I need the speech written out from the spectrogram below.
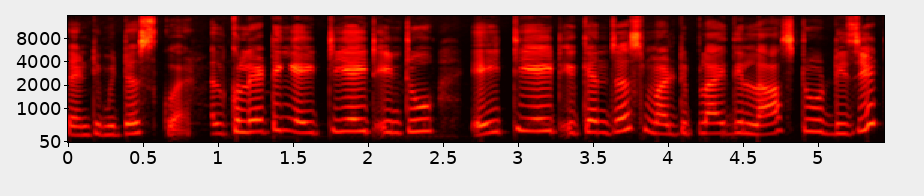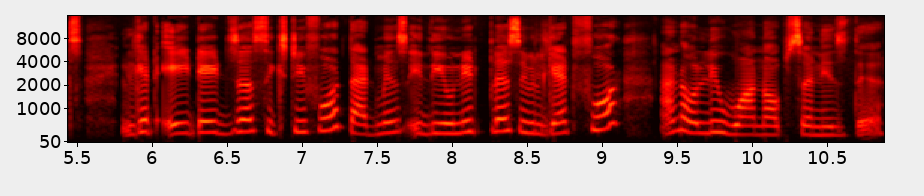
centimeter square. Calculating 88 into 88, you can just multiply the last two digits. You'll get 8 8 is 64. That means in the unit place, you will get 4 and only one option is there.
